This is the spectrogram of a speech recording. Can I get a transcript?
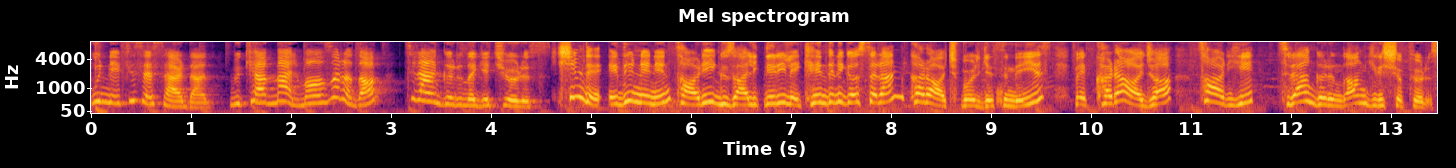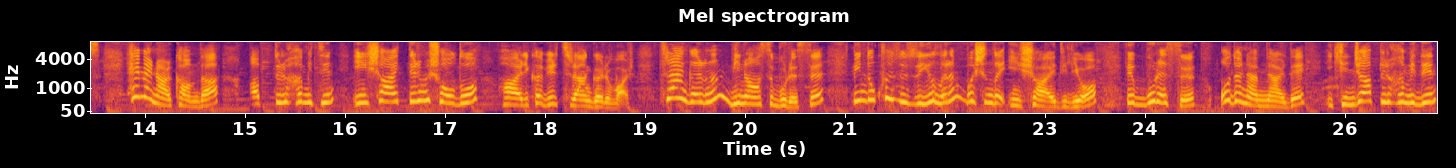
Bu nefis eserden, mükemmel manzaradan tren garına geçiyoruz. Şimdi Edirne'nin tarihi güzellikleriyle kendini gösteren Karaağaç bölgesindeyiz ve Karaağaç'a tarihi tren garından giriş yapıyoruz. Hemen arkamda Abdülhamit'in inşa ettirmiş olduğu harika bir tren garı var. Tren garının binası burası. 1900'lü yılların başında inşa ediliyor ve burası o dönemlerde 2. Abdülhamid'in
